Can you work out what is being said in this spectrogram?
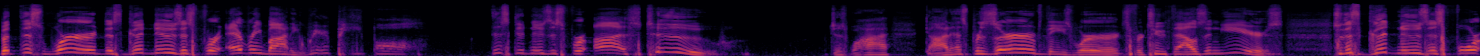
but this word, this good news is for everybody. We're people. This good news is for us too, which is why God has preserved these words for 2,000 years so, this good news is for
